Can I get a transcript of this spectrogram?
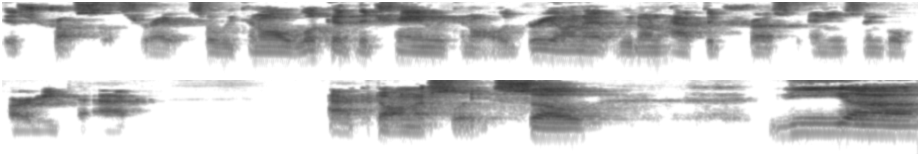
is trustless, right? So we can all look at the chain, we can all agree on it. We don't have to trust any single party to act act honestly. So the uh,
